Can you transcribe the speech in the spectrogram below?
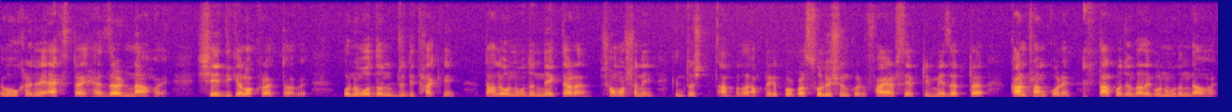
এবং ওখানে যদি এক্সট্রা হ্যাজার্ড না হয়, সেই দিকে লক্ষ্য রাখতে হবে। অনুমোদন যদি থাকে তাহলে অনুমোদন নেই তারা, সমস্যা নেই। কিন্তু আপনারা আপনাকে প্রপার সলিউশন করে ফায়ার সেফটি মেজারটা কনফার্ম করে তারপর যেন তাদেরকে অনুমোদন দেওয়া হয়।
